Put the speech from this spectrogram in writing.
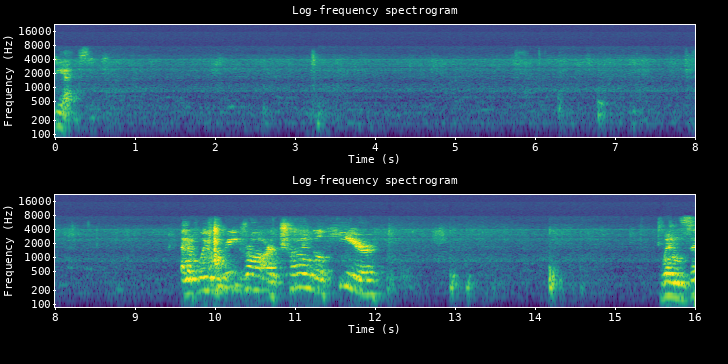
dx. And if we redraw our triangle here, when z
